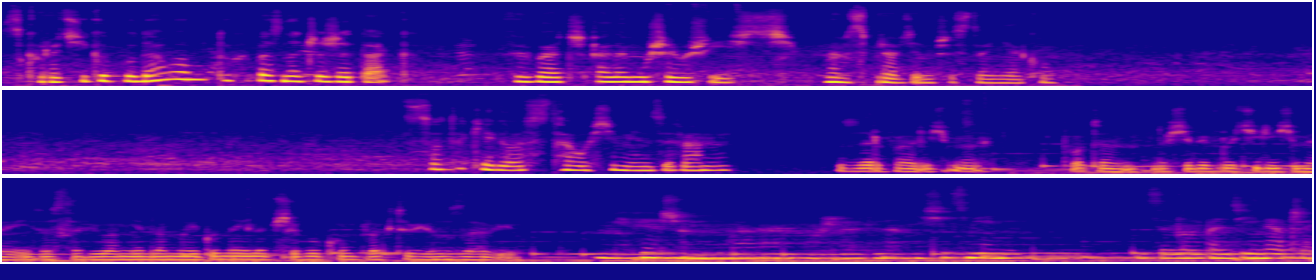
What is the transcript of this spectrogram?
Skoro ci go podałam, to chyba znaczy, że tak. Wybacz, ale muszę już iść. Mam sprawdzian przystojniaku. Co takiego stało się między wami? Zerwaliśmy. Potem do siebie wróciliśmy i zostawiła mnie dla mojego najlepszego kumpla, który ją zawił. Nie wierzę mu, ale może dla mnie się zmieni. I ze mną będzie inaczej,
